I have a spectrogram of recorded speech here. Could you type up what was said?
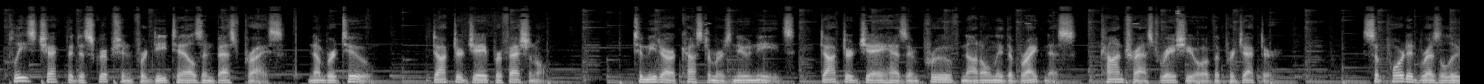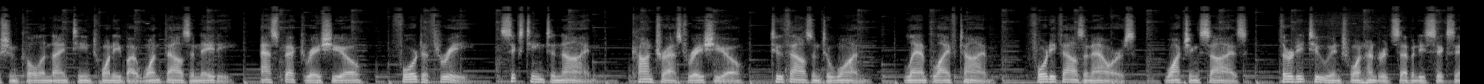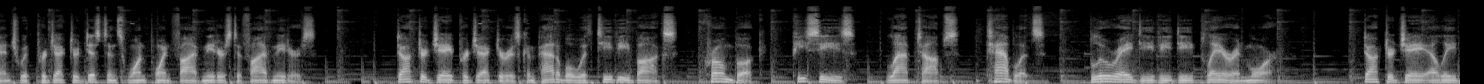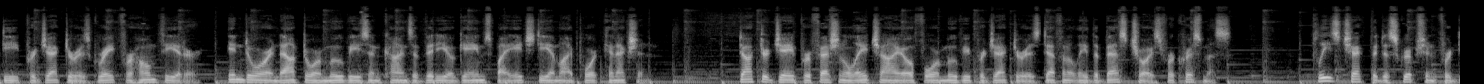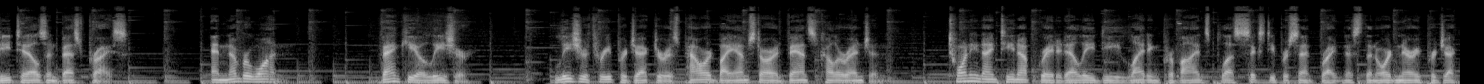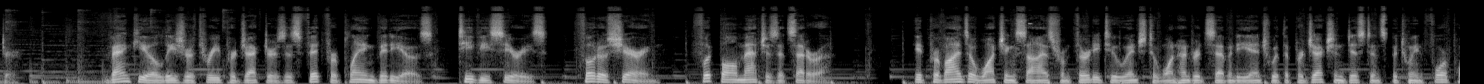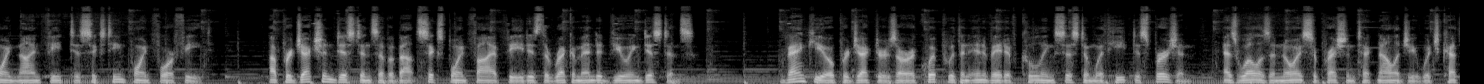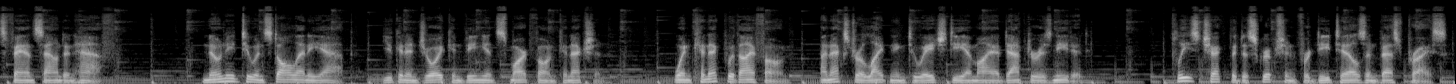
Please check the description for details and best price. Number 2. Dr. J Professional. To meet our customers' new needs, Dr. J has improved not only the brightness, contrast ratio of the projector. Supported resolution colon 1920 by 1080, aspect ratio, 4 to 3, 16 to 9, contrast ratio, 2000 to 1, lamp lifetime, 40,000 hours, watching size, 32 inch 176 inch with projector distance 1.5 meters to 5 meters. Dr. J projector is compatible with TV box, Chromebook, PCs, laptops, tablets, Blu-ray DVD player and more. Dr. J LED projector is great for home theater, indoor and outdoor movies and kinds of video games by HDMI port connection. Dr. J Professional HI04 movie projector is definitely the best choice for Christmas. Please check the description for details and best price. And number 1. Vankyo Leisure. Leisure 3 projector is powered by MStar Advanced Color Engine. 2019 upgraded LED lighting provides plus 60% brightness than ordinary projector. Vankyo Leisure 3 projectors is fit for playing videos, TV series, photo sharing, football matches etc. It provides a watching size from 32 inch to 170 inch with the projection distance between 4.9 feet to 16.4 feet. A projection distance of about 6.5 feet is the recommended viewing distance. Vankyo projectors are equipped with an innovative cooling system with heat dispersion, as well as a noise suppression technology which cuts fan sound in half. No need to install any app, you can enjoy convenient smartphone connection. When connect with iPhone, an extra lightning to HDMI adapter is needed. Please check the description for details and best price.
